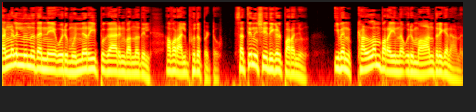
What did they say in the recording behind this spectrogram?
തങ്ങളിൽ നിന്ന് തന്നെ ഒരു മുന്നറിയിപ്പുകാരൻ വന്നതിൽ അവർ അത്ഭുതപ്പെട്ടു. സത്യനിഷേധികൾ പറഞ്ഞു ഇവൻ കള്ളം പറയുന്ന ഒരു മാന്ത്രികനാണ്.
